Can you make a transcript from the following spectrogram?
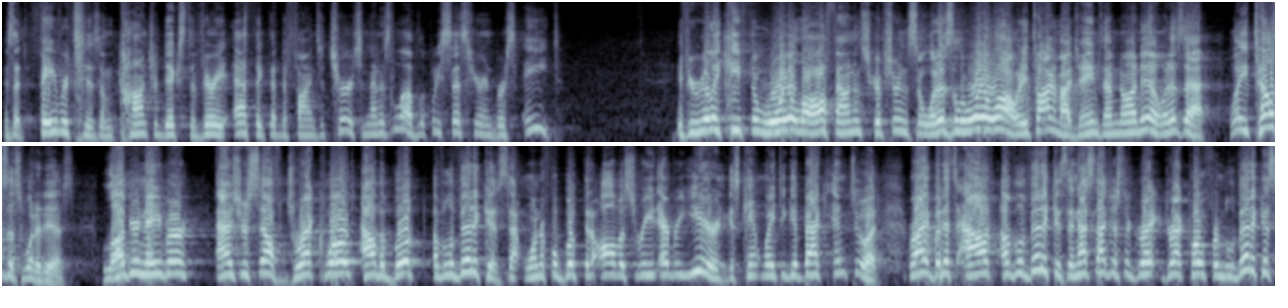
is that favoritism contradicts the very ethic that defines a church, and that is love. Look what he says here in verse 8. If you really keep the royal law found in Scripture, and so what is the royal law? What are you talking about, James? I have no idea. What is that? Well, he tells us what it is love your neighbor as yourself. Direct quote out of the book of Leviticus, that wonderful book that all of us read every year and just can't wait to get back into it, right? But it's out of Leviticus. And that's not just a great direct quote from Leviticus,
